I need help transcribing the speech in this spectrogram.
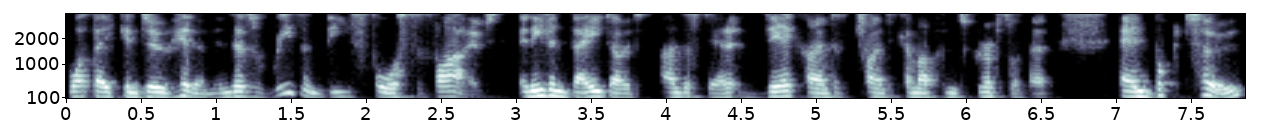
what they can do hidden. And there's a reason these four survived. And even they don't understand it. They're kind of trying to come up into grips with it. And book two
